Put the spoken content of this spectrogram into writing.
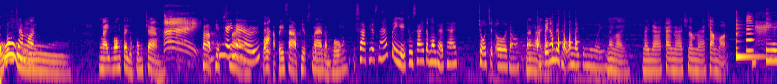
បងចាំអត់ថ្ងៃបងទៅកំពង់ចាម សារភាពថ្ងៃស្នេណាហ៍អាពេលសារភាពស្នេហ៍ដំបងសារភាពស្នេហ៍ពេលនិយាយទូរស័ព្ទទៅបងប្រាប់ថាចូលចិត្តអូណោះហ្នឹងហើយអាពេលហ្នឹងពេលប្រាប់អូនលើកទីហ្នឹងហើយថ្ងៃណាខែណាឆ្នាំណាចាំអត់1ទាយ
